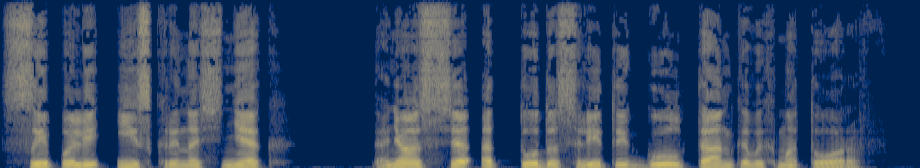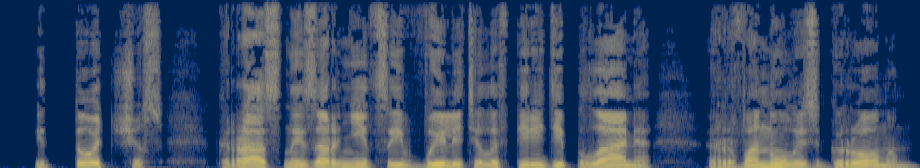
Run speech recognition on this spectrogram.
сыпали искры на снег. Донесся оттуда слитый гул танковых моторов. И тотчас красной зорницей вылетело впереди пламя, рванулось громом.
